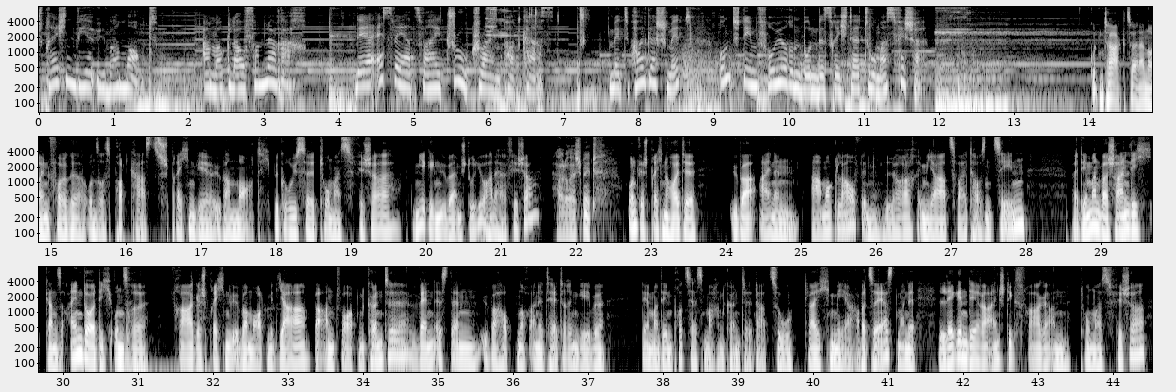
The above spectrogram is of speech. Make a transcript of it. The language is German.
sprechen wir über Mord. Amoklauf von Lörrach. Der SWR2 True Crime Podcast. Mit Holger Schmidt und dem früheren Bundesrichter Thomas Fischer. Guten Tag zu einer neuen Folge unseres Podcasts Sprechen wir über Mord. Ich begrüße Thomas Fischer mir gegenüber im Studio. Hallo, Herr Fischer. Hallo, Herr Schmidt. Und wir sprechen heute über einen Amoklauf in Lörrach im Jahr 2010 bei dem man wahrscheinlich ganz eindeutig unsere Frage, sprechen wir über Mord mit Ja, beantworten könnte, wenn es denn überhaupt noch eine Täterin gäbe, der man den Prozess machen könnte. Dazu gleich mehr. Aber zuerst meine legendäre Einstiegsfrage an Thomas Fischer.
